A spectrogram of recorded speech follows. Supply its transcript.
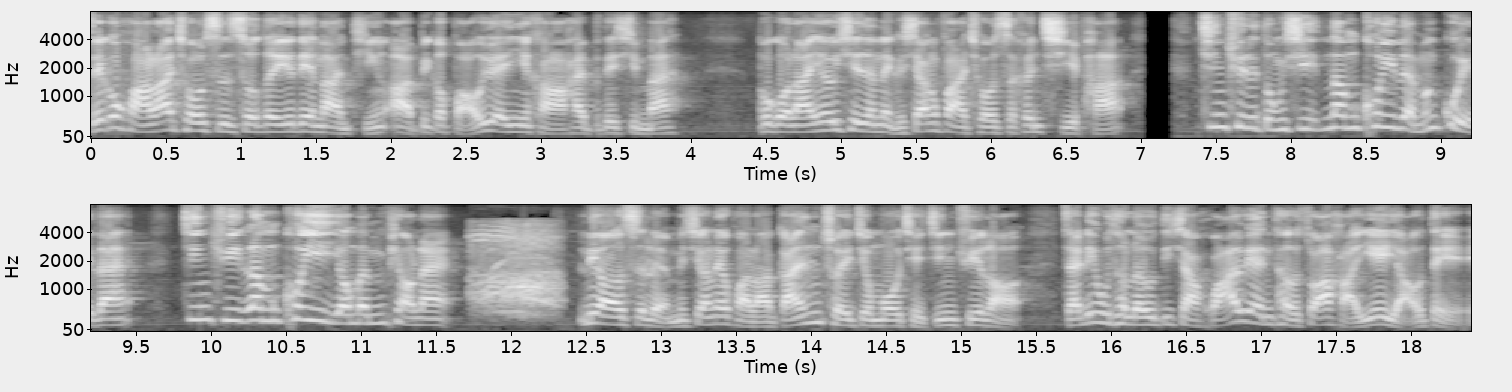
这个话呢，确实说得有点难听啊！别个抱怨一下还不得行吗？不过呢，有些人那个想法确实很奇葩。景区的东西啷么可以那么贵呢？景区啷么可以要门票呢？你要是那么想的话，那干脆就莫去景区了，在你屋头楼底下花园头耍哈也要得，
